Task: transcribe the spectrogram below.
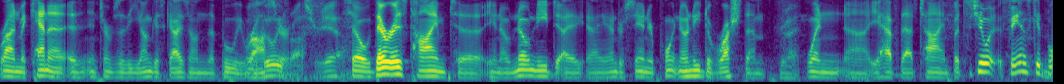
Ryan McKenna as, in terms of the youngest guys on the Bowie On roster. Bowie roster, yeah. So there is time to, you know, no need. I, I understand your point. No need to rush them Right. when uh, you have that time. But But you know what? Fans get bored.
